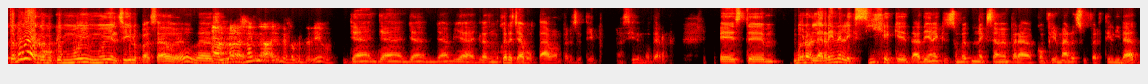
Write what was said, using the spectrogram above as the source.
Tampoco era como que muy, muy el siglo pasado, ¿eh? O sea, Ajá, era- exacto, es lo que te digo. ya, ya, ya, ya había, las mujeres ya votaban por ese tipo, así de moderno. Este, bueno, la reina le exige que a Diana que se someta un examen para confirmar su fertilidad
